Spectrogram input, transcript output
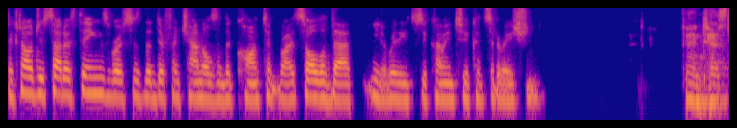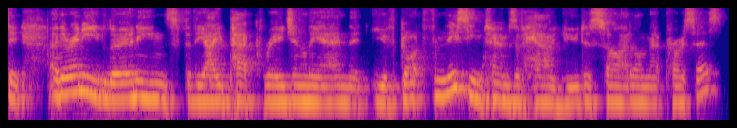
technology side of things versus the different channels and the content rights all of that you know really needs to come into consideration Fantastic. Are there any learnings for the APAC region, Leanne, that you've got from this in terms of how you decide on that process?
